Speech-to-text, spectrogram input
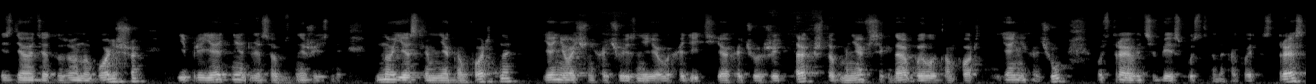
и сделать эту зону больше и приятнее для собственной жизни. Но если мне комфортно, я не очень хочу из нее выходить. Я хочу жить так, чтобы мне всегда было комфортно. Я не хочу устраивать себе искусственно какой-то стресс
